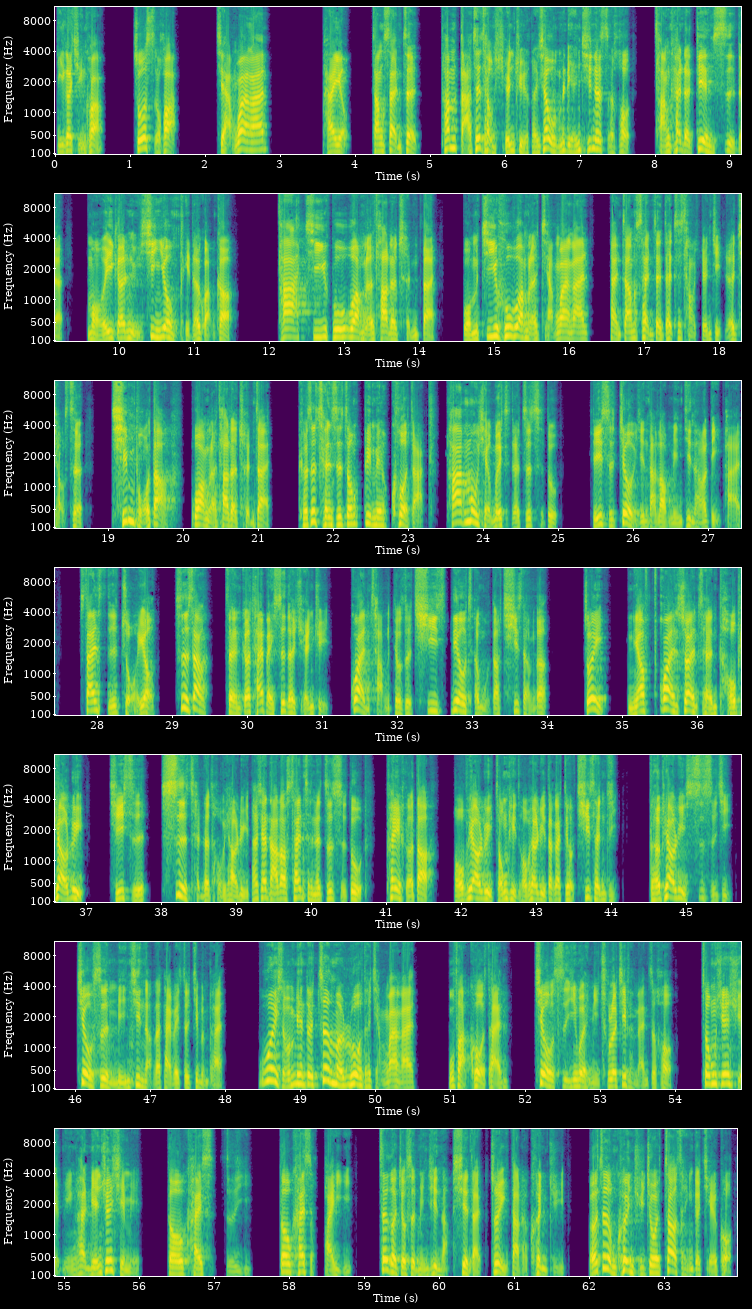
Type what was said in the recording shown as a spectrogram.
一个情况。说实话，蒋万安还有张善政，他们打这场选举，很像我们年轻的时候常看的电视的某一个女性用品的广告，他几乎忘了他的存在。我们几乎忘了蒋万安和张善政在这场选举的角色，轻薄到忘了他的存在。可是陈时中并没有扩展，他目前为止的支持度其实就已经达到民进党的底盘三十左右。事实上，整个台北市的选举惯常就是七六乘五到七乘二，所以你要换算成投票率，其实四成的投票率，他现在拿到三成的支持度，配合到投票率，总体投票率大概只有七成几，得票率四十几，就是民进党的台北市基本盘。为什么面对这么弱的蒋万安？无法扩张，就是因为你除了基本盘之后，中间选民和连选选民都开始质疑，都开始怀疑，这个就是民进党现在最大的困局。而这种困局就会造成一个结果：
